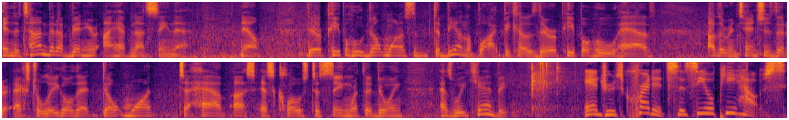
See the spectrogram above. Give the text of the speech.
In the time that I've been here, I have not seen that. Now, there are people who don't want us to, to be on the block because there are people who have other intentions that are extra legal that don't want to have us as close to seeing what they're doing as we can be. Andrews credits the COP house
